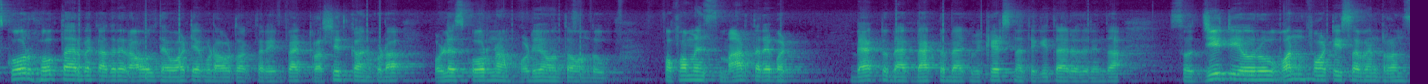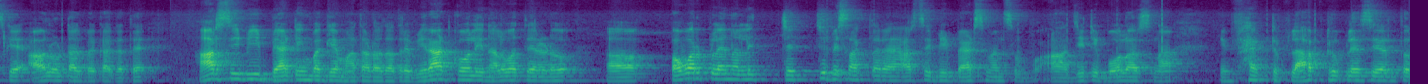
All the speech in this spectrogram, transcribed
ಸ್ಕೋರ್ ಹೋಗ್ತಾ ಇರಬೇಕಾದ್ರೆ ರಾಹುಲ್ ತೆವಾಟಿಯ ಕೂಡ ಔಟ್ ಆಗ್ತಾರೆ. ಇನ್ಫ್ಯಾಕ್ಟ್ ರಶೀದ್ ಖಾನ್ ಕೂಡ ಒಳ್ಳೆ ಸ್ಕೋರ್ನ ಹೊಡೆಯುವಂಥ ಒಂದು ಪರ್ಫಾರ್ಮೆನ್ಸ್ ಮಾಡ್ತಾರೆ. But back to back back to back ವಿಕೆಟ್ಸ್ನ ತೆಗಿತಾ ಇರೋದ್ರಿಂದ ಸೊ ಜಿ ಟಿ ಅವರು ಒನ್ ಫಾರ್ಟಿ ಸೆವೆನ್ ರನ್ಸ್ಗೆ ಆಲ್ ಔಟ್ ಆಗಬೇಕಾಗತ್ತೆ. ಆರ್ ಸಿ ಬಿ ಬ್ಯಾಟಿಂಗ್ ಬಗ್ಗೆ ಮಾತಾಡೋದಾದರೆ ವಿರಾಟ್ ಕೊಹ್ಲಿ ನಲವತ್ತೆರಡು ಪವರ್ ಪ್ಲೇನಲ್ಲಿ ಚೆಚ್ಚಿ ಬಿಸಾಕ್ತಾರೆ R C B batsmans G T ಬೌಲರ್ಸ್ನ in fact flop du Plessis ಅಂತೂ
